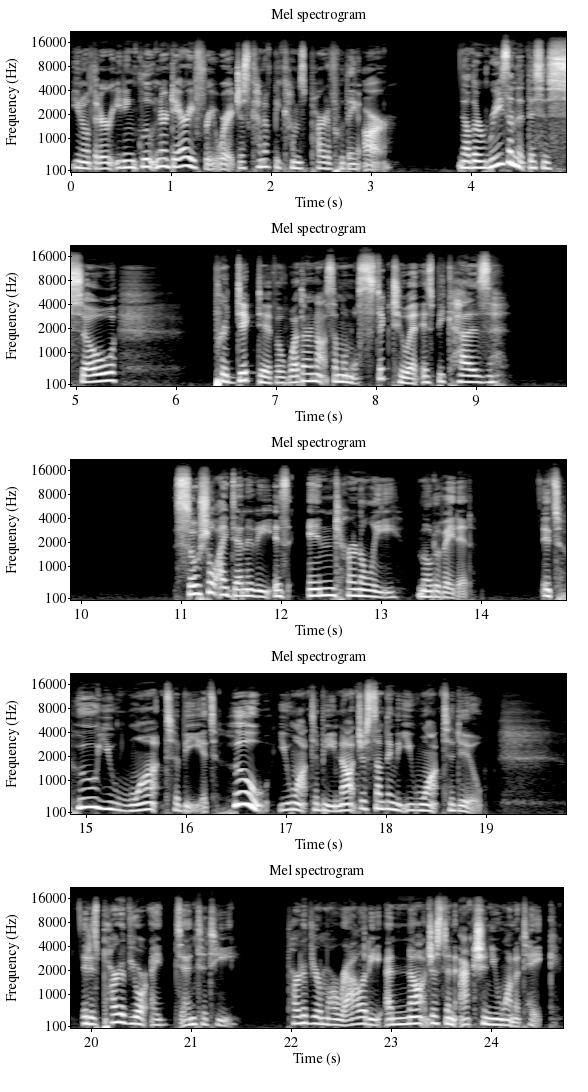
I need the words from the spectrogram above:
you know, that are eating gluten or dairy free, where it just kind of becomes part of who they are. Now, the reason that this is so predictive of whether or not someone will stick to it is because social identity is internally motivated. It's who you want to be. It's who you want to be, not just something that you want to do. It is part of your identity, part of your morality, and not just an action you want to take.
